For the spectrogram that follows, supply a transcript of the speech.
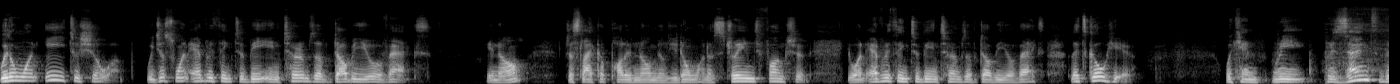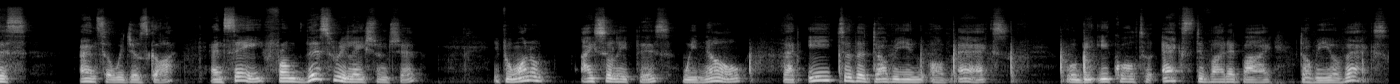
we don't want e to show up. We just want everything to be in terms of w of x, you know? Just like a polynomial, you don't want a strange function. You want everything to be in terms of w of x. Let's go here we can represent this answer we just got and say from this relationship, if we want to isolate this, we know that e to the w of x will be equal to x divided by w of x.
